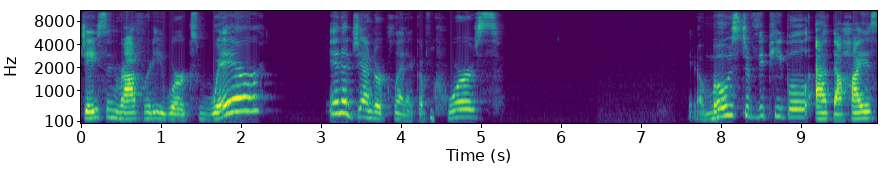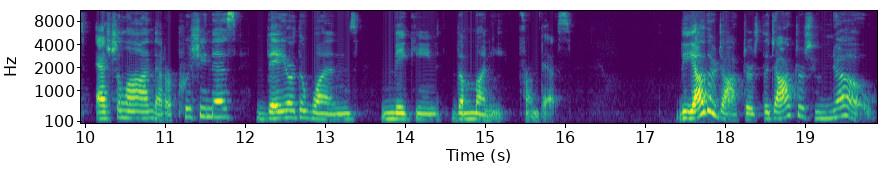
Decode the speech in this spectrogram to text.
Jason Rafferty works where? In a gender clinic, of course. You know, most of the people at the highest echelon that are pushing this, they are the ones making the money from this. The other doctors, the doctors who know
